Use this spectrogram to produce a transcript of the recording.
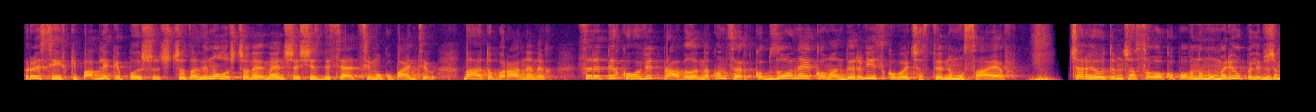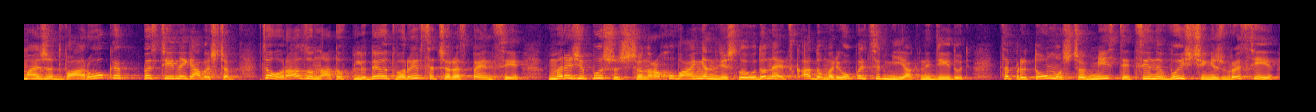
Російські пабліки пишуть, що загинуло щонайменше 67 окупантів, багато поранених. Серед тих, кого відправили на концерт Кобзона і командир військової частини Мусаєв. Черги у тимчасово окупованому Маріуполі вже майже два роки постійне явище. Цього разу натовп людей утворився через пенсії. В мережі пишуть, що нарахування надійшли у Донецьк, а до маріупольців ніяк не дійдуть. Це при тому, що в місті ціни вищі ніж в Росії.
